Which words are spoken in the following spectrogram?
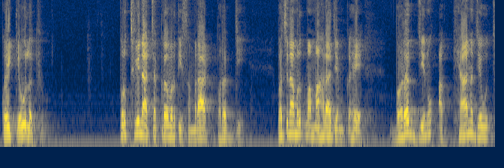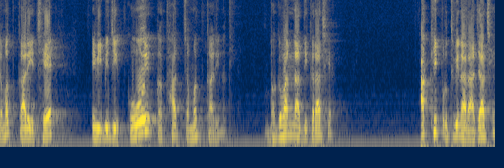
કોઈ કેવું લખ્યું? પૃથ્વીના ચક્રવર્તી સમ્રાટ ભરતજી. વચનામૃતમાં મહારાજ એમ કહે, ભરતજીનું આખ્યાન જેવું ચમત્કારી છે, એવી બીજી કોઈ કથા ચમત્કારી નથી. ભગવાનના દીકરા છે, આખી પૃથ્વીના રાજા છે,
